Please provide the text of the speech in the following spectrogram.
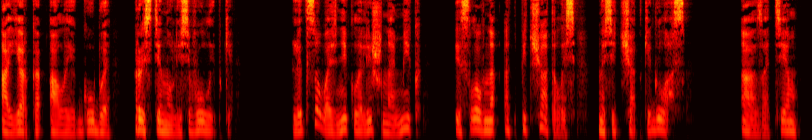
а ярко-алые губы растянулись в улыбке. Лицо возникло лишь на миг и словно отпечаталось на сетчатке глаз. А затем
